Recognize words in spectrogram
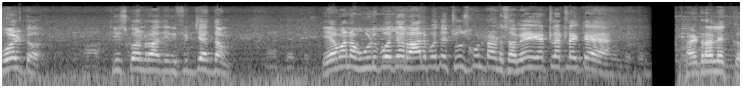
బోల్ట్ తీసుకొని రా దీన్ని ఫిట్ చేద్దాం. ఏమన్నా ఊడిపోతే రాలిపోతే చూసుకుంటాడు సమయ ఎట్లట్లయితే? హైడ్రాలిక్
